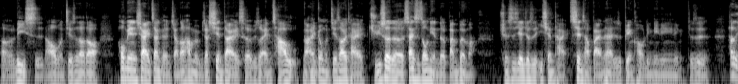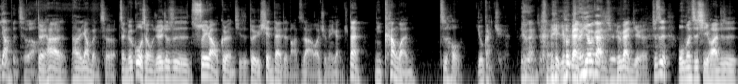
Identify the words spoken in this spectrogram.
呃历史，然后我们介绍到到。后面下一站可能讲到他们比较现代的车，比如说 M 叉五，那还跟我们介绍一台橘色的三十周年的版本嘛，全世界就是一千台，现场摆那台就是编号零零零零零，就是它的样本车啊。对，它的它的样本车，整个过程我觉得就是，虽然我个人其实对于现代的马自达完全没感觉，但你看完之后有感觉，有感觉，有感觉，很 有感觉，有感觉，就是我们只喜欢就是。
